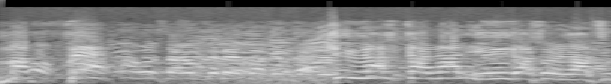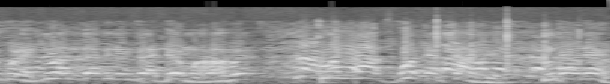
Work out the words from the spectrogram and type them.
Ma fè Kiraj kanal irigasyon la tibounen Nou an devine mwen fè 2 mwa Kon la gote chaje Mkonen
